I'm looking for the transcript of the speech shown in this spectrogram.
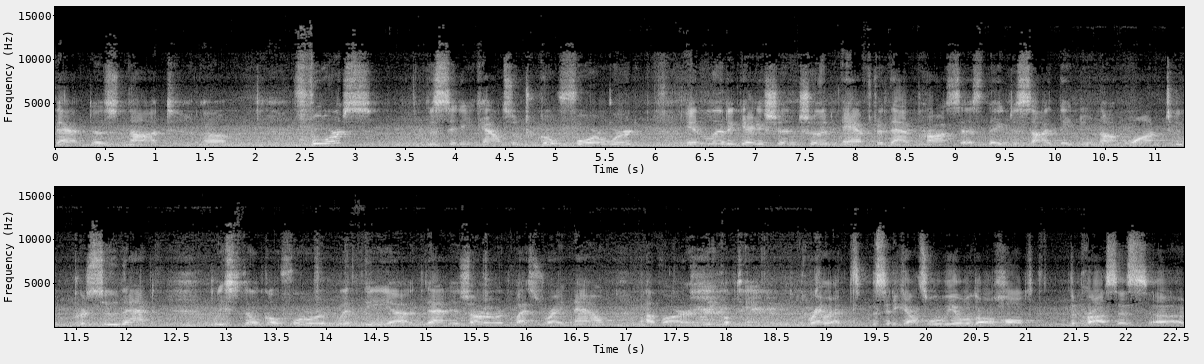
that does not um, force the city council to go forward in litigation should, after that process, they decide they do not want to pursue that. We still go forward with the, uh, that is our request right now of our legal team. Correct? Correct. The city council will be able to halt the process uh,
